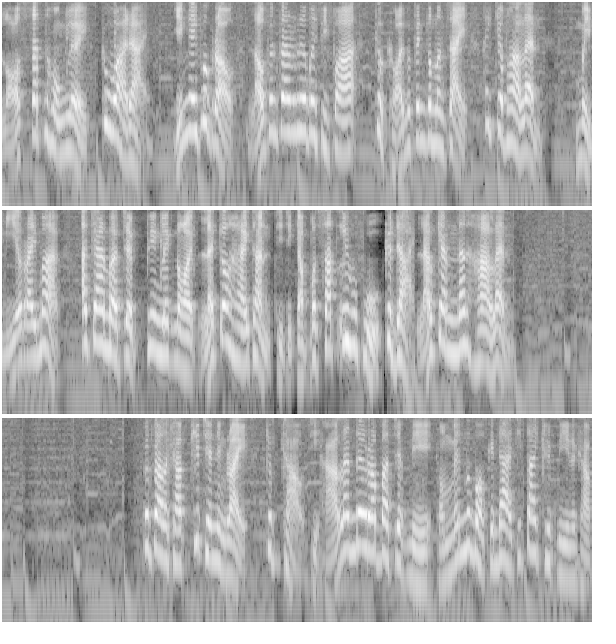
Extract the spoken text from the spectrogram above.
หลอซัดหงเลยก็ว่าได้ ยังไงพวกเราเหล่าแฟนๆเรือใบสีฟ้า ก็ขอให้มาเป็นกำลังใจให้กับฮาแลนด์ไม่มีอะไรมาก อาการบาดเจ็บเพียงเล็กน้อย และก็หายทันที่จะกลับมาซัดลิเวอร์พูลก็ได้ แล้วกันนั้นฮาแลนด์แฟนๆล่ะครับ คิดเห็นอย่างไร กับข่าวที่ฮาแลนด์ได้รับบาดเจ็บนี้ คอมเมนต์มาบอกกันได้ที่ใต้คลิปนี้นะครับ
